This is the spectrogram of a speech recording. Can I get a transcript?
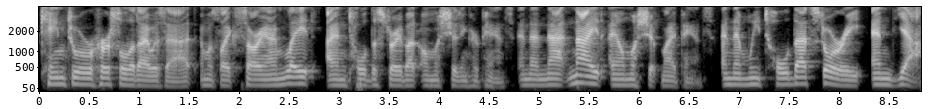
came to a rehearsal that I was at and was like, "Sorry, I'm late," and told the story about almost shitting her pants. And then that night, I almost shit my pants. And then we told that story, and yeah,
